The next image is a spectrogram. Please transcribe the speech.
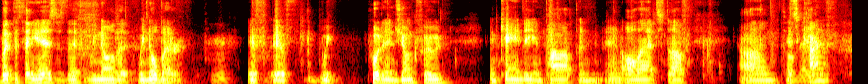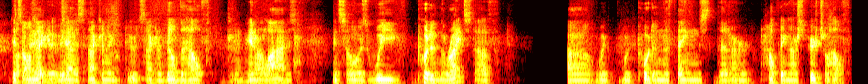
but the thing is, is that we know that we know better. Mm. If if we put in junk food and candy and pop and, and all that stuff, um, all it's, kind of it's all negative. Yeah, it's not gonna it's not gonna build the health in our lives. And so as we put in the right stuff, uh, we we put in the things that are helping our spiritual health,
